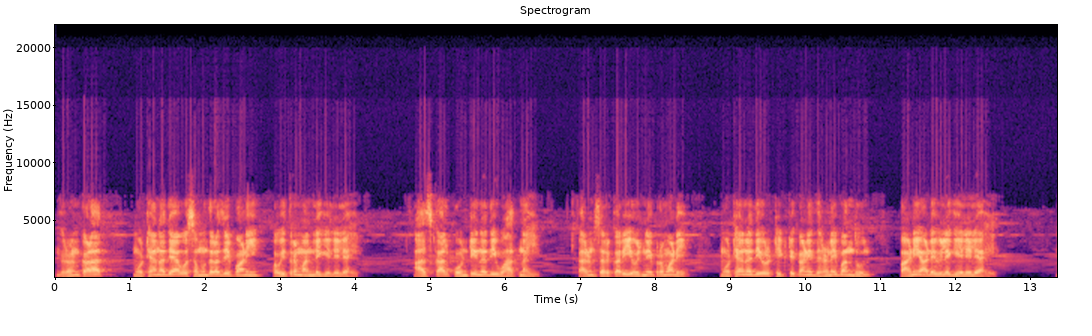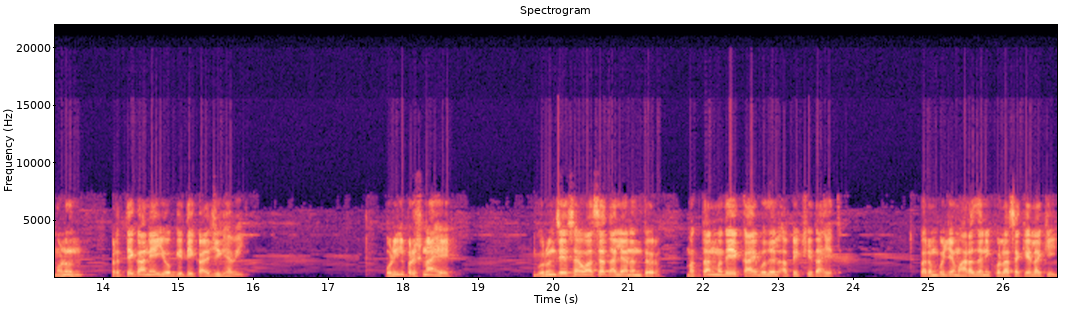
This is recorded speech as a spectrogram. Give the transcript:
ग्रहण काळात मोठ्या नद्या व समुद्राचे पाणी पवित्र मानले गेलेले आहे. आजकाल कोणती नदी वाहत नाही कारण सरकारी योजनेप्रमाणे मोठ्या नदीवर ठिकठिकाणी धरणे बांधून पाणी अडविले गेलेले आहे. म्हणून प्रत्येकाने योग्य ती काळजी घ्यावी. पुढील प्रश्न आहे गुरूंचे सहवासात आल्यानंतर भक्तांमध्ये काय बदल अपेक्षित आहेत? परमपूज्य महाराजांनी खुलासा केला की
